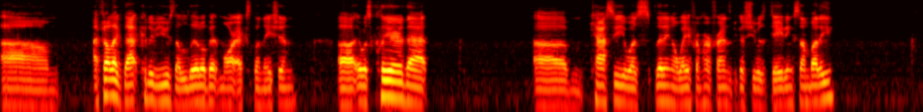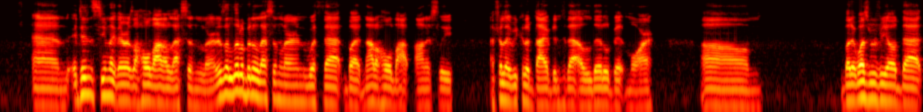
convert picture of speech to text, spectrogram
Um, I felt like that could have used a little bit more explanation uh, it was clear that um, Cassie was splitting away from her friends because she was dating somebody. And it didn't seem like there was a whole lot of lesson learned. There's a little bit of lesson learned with that, but not a whole lot, honestly. I feel like we could have dived into that a little bit more. Um, but it was revealed that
